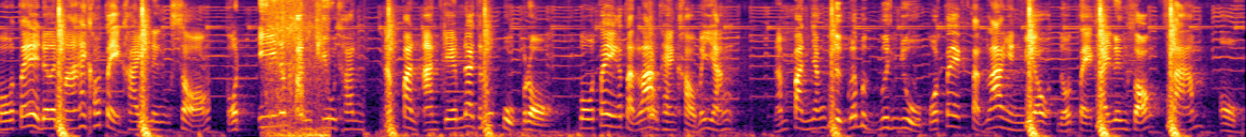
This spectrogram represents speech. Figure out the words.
โปเต้เดินมาให้เขาเตะไข่หนึ่งสองกด E น้ำปั่นคิวทัน น้ำปั่นอ่านเกมได้ทะลุปูโปร่งโปเต้ก็ตัดล่างแทงเข่าไม่ยัง้งน้ำปั่นยังถึกและบึกบึนอยู่โปเต้ก็ตัดล่างอย่างเดียว โดนเตะไข่หนึ่งสองสามโอ้โห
